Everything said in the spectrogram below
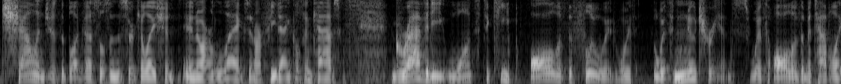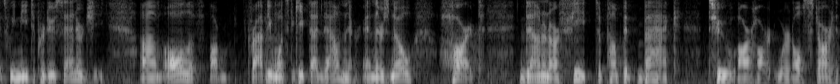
challenges the blood vessels in the circulation in our legs, in our feet, ankles, and calves. Gravity wants to keep all of the fluid with, with nutrients, with all of the metabolites we need to produce energy. Um, all of our gravity wants to keep that down there, and there's no heart down in our feet to pump it back to our heart where it all started.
